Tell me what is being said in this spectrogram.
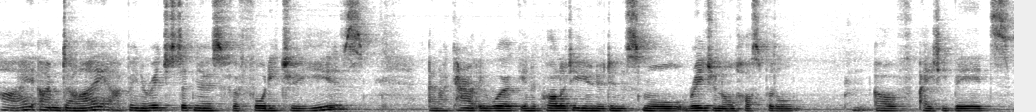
Hi, I'm Di. I've been a registered nurse for 42 years and I currently work in a quality unit in a small regional hospital of 80 beds.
